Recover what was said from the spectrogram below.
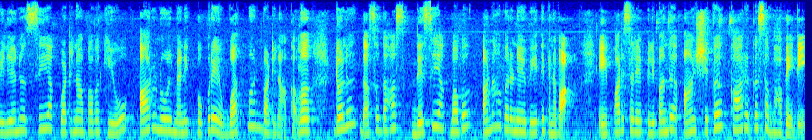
මිලියන 100ක් වටිනා බව කියූ ආරු නූල් මැණික් පොකුරේ වත්මන් වටිනාකම ඩොල දසදහස් 200ක් බව අනාවරණය වී තිබෙනවා. ඒ පරිසරය පිළිබඳ ආංශික කාරක සභාවේදී.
